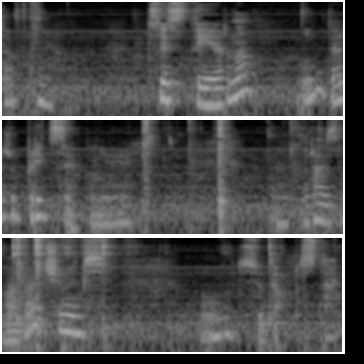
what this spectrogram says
Так, цистерна и даже прицеп у нее есть. Разворачиваемся. Вот сюда поставим.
